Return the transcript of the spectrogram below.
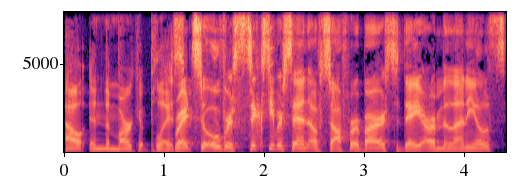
out in the marketplace. Right. So over 60% of software buyers today are millennials.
